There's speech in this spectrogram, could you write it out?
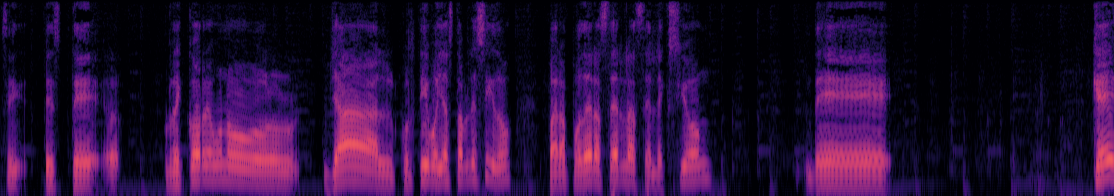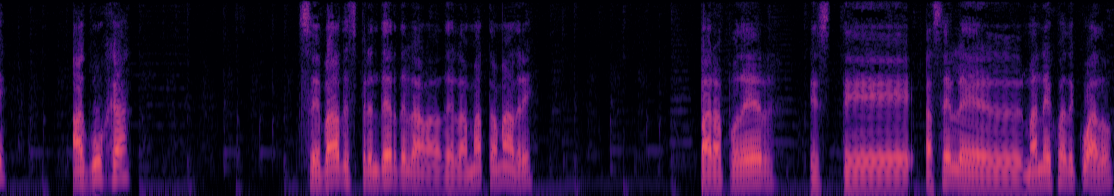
¿sí? Este, recorre uno ya el cultivo ya establecido para poder hacer la selección de qué aguja se va a desprender de la, de la mata madre para poder este, hacerle el manejo adecuado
